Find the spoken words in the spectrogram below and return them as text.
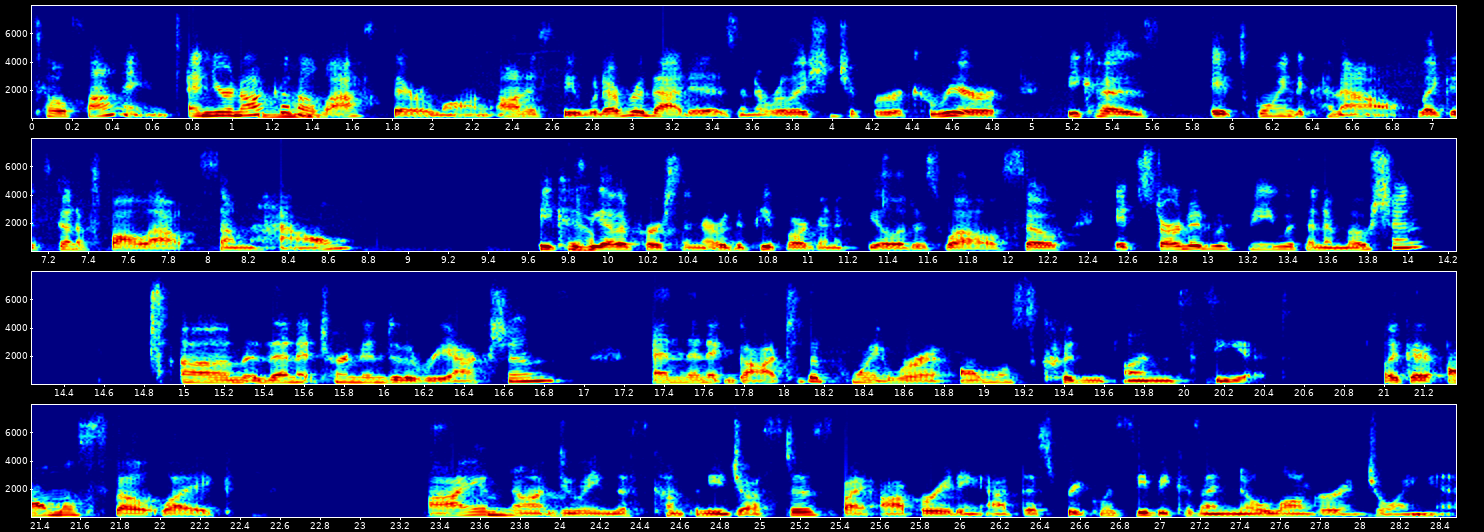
tell sign, and you're not mm. going to last there long, honestly. Whatever that is in a relationship or a career, because it's going to come out. Like it's going to fall out somehow because yeah. the other person or the people are going to feel it as well. So it started with me with an emotion. Um, then it turned into the reactions and then it got to the point where I almost couldn't unsee it. Like I almost felt like I am not doing this company justice by operating at this frequency because I'm no longer enjoying it.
